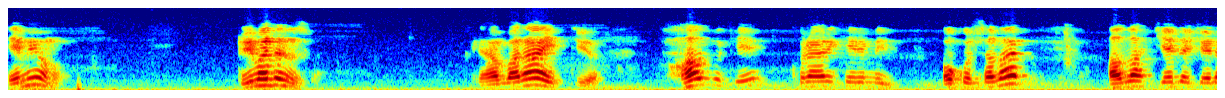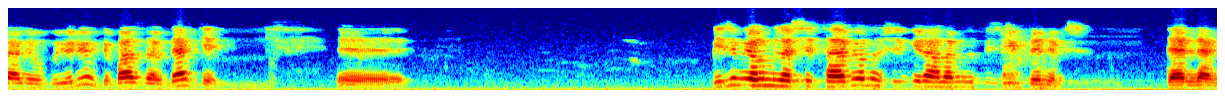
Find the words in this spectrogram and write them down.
Demiyor mu? Duymadınız mı? Günahın bana ait diyor. Halbuki Kur'an-ı Kerim'i okusalar Allah Celle Celaluhu buyuruyor ki bazıları der ki e, bizim yolumuza siz tabi olun siz günahlarınızı biz yükleniriz derler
